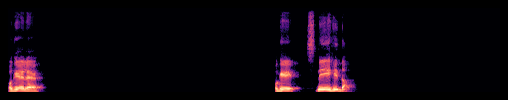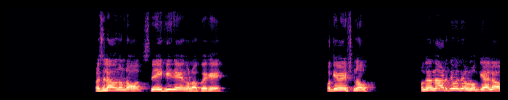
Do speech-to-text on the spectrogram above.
ഓക്കെ അല്ലേ? ഓക്കെ സ്നേഹിത. മനസ്സിലാവുന്നുണ്ടോ? സ്നേഹിത എന്നുള്ളത് ഓക്കെ ഓക്കെ വൈഷ്ണവ്. നമുക്ക് എന്നാൽ അടുത്ത ചോദ്യം നോക്കിയാലോ?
